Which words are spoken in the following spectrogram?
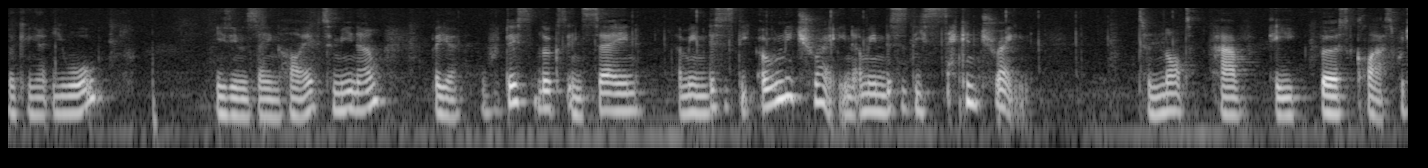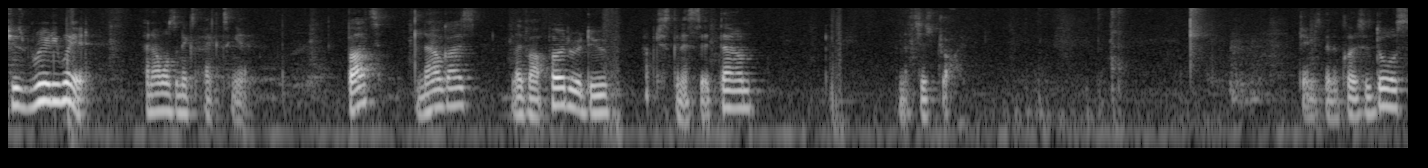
looking at you all. He's even saying hi to me now. But yeah, this looks insane. I mean, this is the only train, I mean, this is the second train to not have a first class, which is really weird. And I wasn't expecting it. But now, guys, without further ado, I'm just gonna sit down and let's just drive. James is gonna close his doors.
